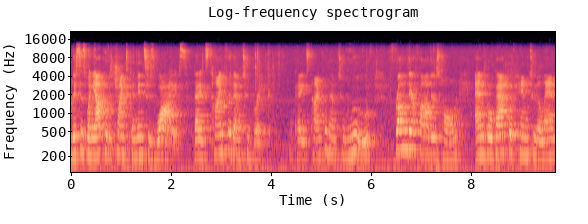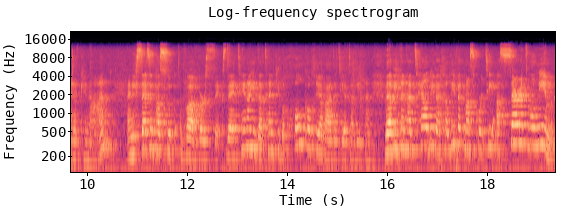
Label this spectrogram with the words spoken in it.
this is when Yaakov is trying to convince his wives that it's time for them to break. Okay, it's time for them to move from their father's home and go back with him to the land of Canaan. And he says in Pasuk Vav, verse 6, "Ve'etena yidaten ki b'chol kochi avadati et avichen, ve'avichen hatel bi ve'chaliv et maskorti aseret monim,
